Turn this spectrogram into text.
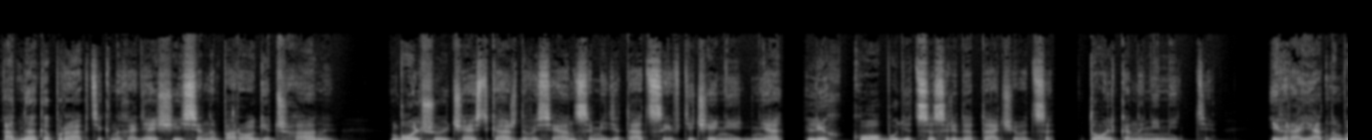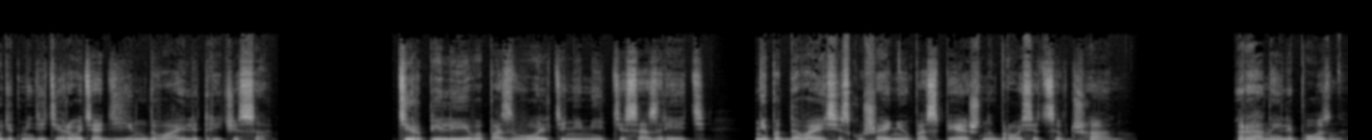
Однако практик, находящийся на пороге джханы, большую часть каждого сеанса медитации в течение дня легко будет сосредотачиваться только на немитте и, вероятно, будет медитировать один, два или три часа. Терпеливо позвольте немитте созреть, не поддаваясь искушению поспешно броситься в джхану. Рано или поздно,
